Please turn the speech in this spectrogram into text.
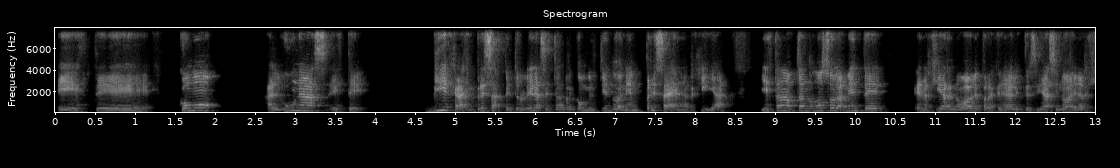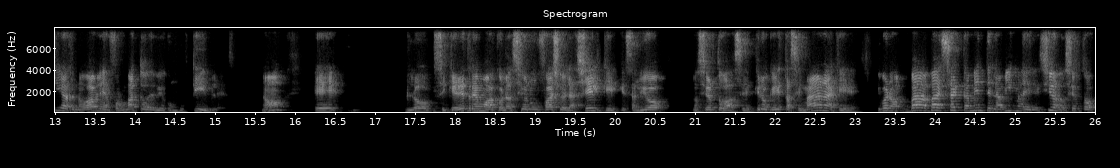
este, cómo algunas este, viejas empresas petroleras se están reconvirtiendo en empresas de energía y están adoptando no solamente energías renovables para generar electricidad, sino energías renovables en formato de biocombustibles. ¿no? Eh, si querés, traemos a colación un fallo de la Shell que, que salió ¿no es cierto? Hace, creo que esta semana, que, y bueno, va, va exactamente en la misma dirección, ¿no es cierto?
